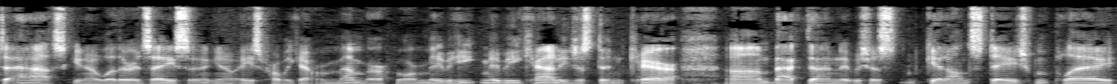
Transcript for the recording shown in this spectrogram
to ask. You know, whether it's Ace, you know, Ace probably can't remember or maybe he maybe he can. He just didn't care. Um, back then, it was just get on stage and play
